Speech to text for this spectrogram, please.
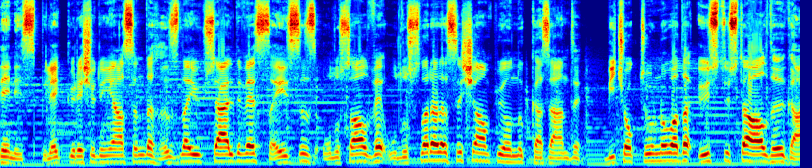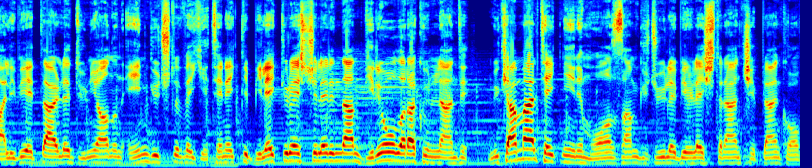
Deniz, bilek güreşi dünyasında hızla yükseldi ve sayısız ulusal ve uluslararası şampiyonluk kazandı. Birçok turnuvada üst üste aldığı galibiyetlerle dünyanın en güçlü ve yetenekli bilek güreşçilerinden biri olarak ünlendi. Mükemmel tekniğini muazzam gücüyle birleştiren Çiplenkov,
